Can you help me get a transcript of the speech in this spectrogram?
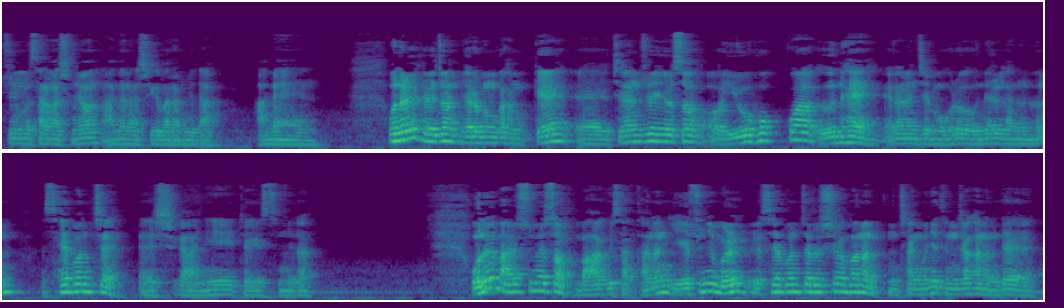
주님을 사랑하시면 아멘 하시기 바랍니다. 아멘. 오늘 전 여러분과 함께 지난주에 이어서 어, 유혹과 은혜라는 제목으로 은혜를 나누는 세 번째 시간이 되겠습니다. 오늘 말씀에서 마귀 사탄은 예수님을 세 번째로 시험하는 장면이 등장하는데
